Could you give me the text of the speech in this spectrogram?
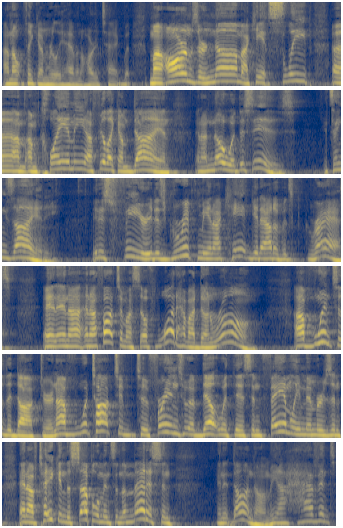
I don't think I'm really having a heart attack, but my arms are numb. I can't sleep. Uh, I'm, I'm clammy. I feel like I'm dying. And I know what this is it's anxiety. It is fear. It has gripped me and I can't get out of its grasp. And, and, I, and I thought to myself, what have I done wrong? I've went to the doctor and I've talked to, to friends who have dealt with this and family members and, and I've taken the supplements and the medicine. And it dawned on me, I haven't,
